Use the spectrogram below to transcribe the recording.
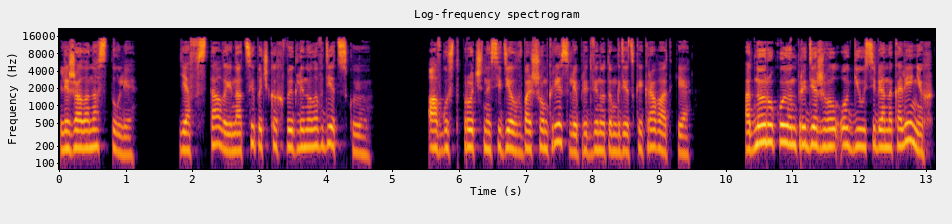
лежала на стуле. Я встала и на цыпочках выглянула в детскую. Август прочно сидел в большом кресле, придвинутом к детской кроватке. Одной рукой он придерживал Огги у себя на коленях,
